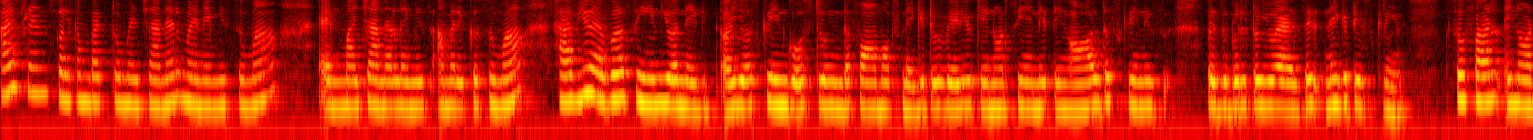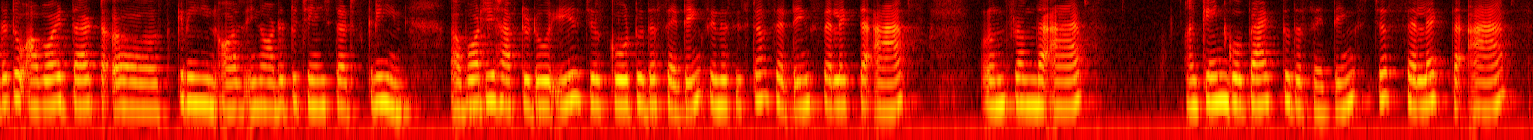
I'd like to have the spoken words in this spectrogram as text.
Hi friends, welcome back to my channel. My name is Suma and my channel name is America Suma. Have you ever seen your uh, your screen goes to in the form of negative where you cannot see anything? All the screen is visible to you as a negative screen. So far, in order to avoid that uh, screen or in order to change that screen, uh, what you have to do is just go to the settings in the system settings, select the apps, and from the apps again go back to the settings. Just select the apps.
